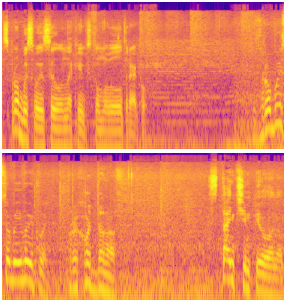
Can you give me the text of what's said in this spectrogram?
Спробуй свої сили на київському велотреку. Зроби собі виклик. Приходь до нас. Стань чемпіоном.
